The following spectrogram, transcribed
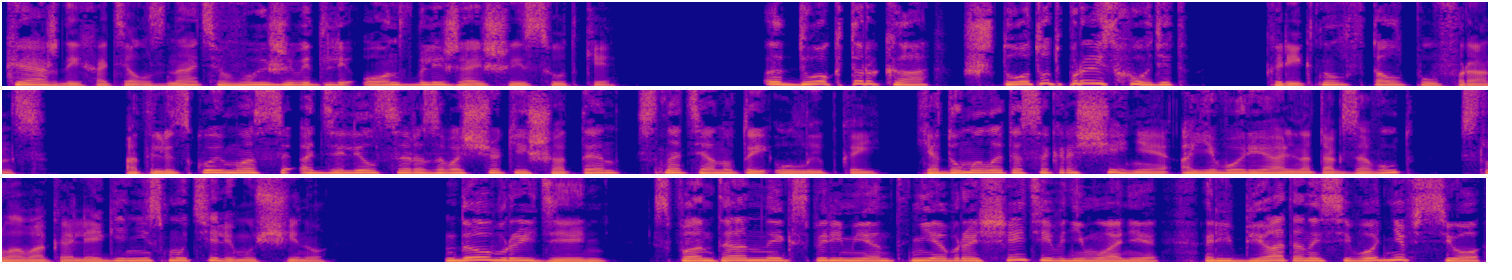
Каждый хотел знать, выживет ли он в ближайшие сутки. «Доктор К, что тут происходит?» — крикнул в толпу Франц. От людской массы отделился розовощекий шатен с натянутой улыбкой. Я думал, это сокращение, а его реально так зовут? Слова коллеги не смутили мужчину. «Добрый день. Спонтанный эксперимент, не обращайте внимания. Ребята, на сегодня все.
